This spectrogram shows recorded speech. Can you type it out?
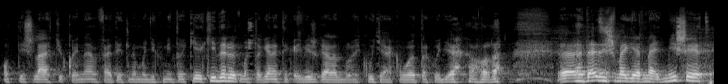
ott is látjuk, hogy nem feltétlenül mondjuk, mint hogy kiderült most a genetikai vizsgálatból, hogy kutyák voltak, ugye, ahol a, de ez is megérne egy misét.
